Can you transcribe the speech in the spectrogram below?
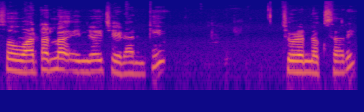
సో వాటర్లో ఎంజాయ్ చేయడానికి. చూడండి ఒకసారి.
